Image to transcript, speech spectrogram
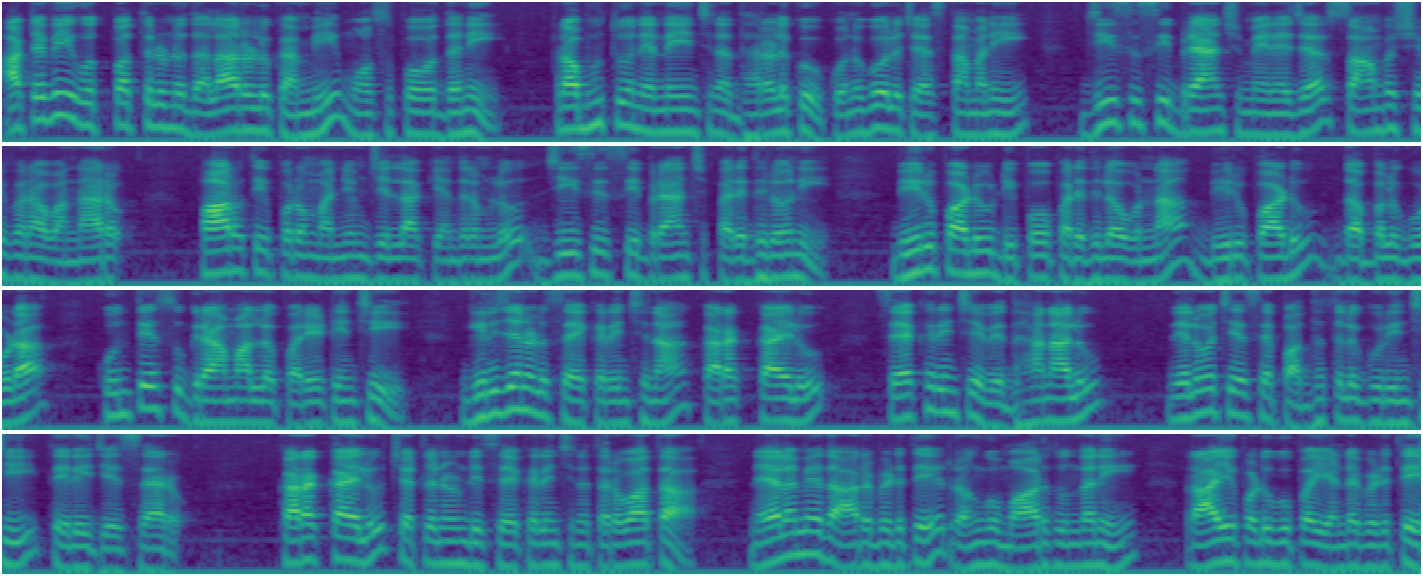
అటవీ ఉత్పత్తులను దళారులకు అమ్మి మోసపోవద్దని ప్రభుత్వం నిర్ణయించిన ధరలకు కొనుగోలు చేస్తామని జీసీసీ బ్రాంచ్ మేనేజర్ సాంబశివరావు అన్నారు. పార్వతీపురం మన్యం జిల్లా కేంద్రంలో జీసీసీ బ్రాంచ్ పరిధిలోని బీరుపాడు డిపో పరిధిలో ఉన్న బీరుపాడు దబ్బలగూడ కుంతేసు గ్రామాల్లో పర్యటించి గిరిజనులు సేకరించిన కరక్కాయలు సేకరించే విధానాలు నిల్వ చేసే పద్ధతుల గురించి తెలియజేశారు. కరక్కాయలు చెట్ల నుండి సేకరించిన తరువాత నేల మీద ఆరబెడితే రంగు మారుతుందని రాయి పడుగుపై ఎండబెడితే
